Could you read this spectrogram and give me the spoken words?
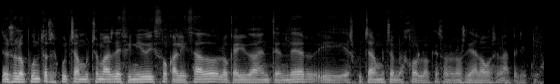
De un solo punto se escucha mucho más definido y focalizado, lo que ayuda a entender y escuchar mucho mejor lo que son los diálogos en la película.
